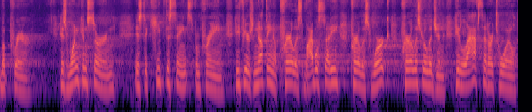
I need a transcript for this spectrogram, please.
but prayer. His one concern is to keep the saints from praying. He fears nothing of prayerless Bible study, prayerless work, prayerless religion. He laughs at our toil.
